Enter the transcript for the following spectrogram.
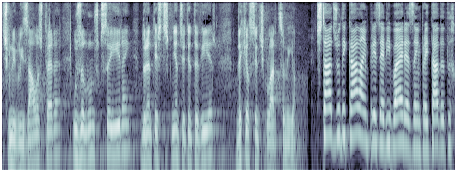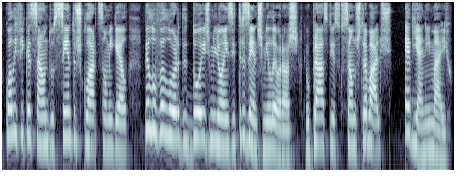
disponibilizá-las para os alunos que saírem durante estes 580 dias daquele centro escolar de São Miguel. Está adjudicada à empresa Edibeiras a empreitada de requalificação do Centro Escolar de São Miguel pelo valor de 2 milhões e 300 mil euros. O prazo de execução dos trabalhos é de ano e meio.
